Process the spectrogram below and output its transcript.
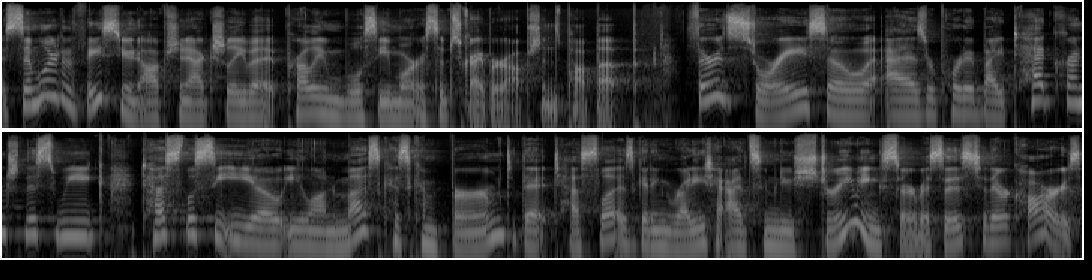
similar to the Facetune option actually, but probably we'll see more subscriber options pop up. Third story so, as reported by TechCrunch this week, Tesla CEO Elon Musk has confirmed that Tesla is getting ready to add some new streaming services to their cars.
